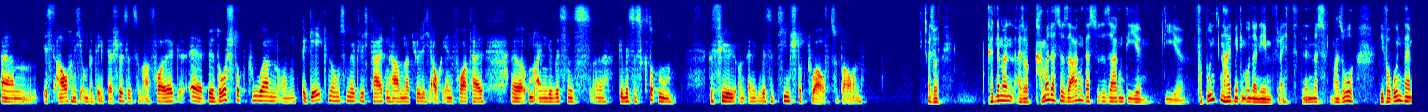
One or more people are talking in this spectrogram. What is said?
ähm, ist auch nicht unbedingt der Schlüssel zum Erfolg. Äh, Bürostrukturen und Begegnungsmöglichkeiten haben natürlich auch ihren Vorteil, äh, um ein gewisses, äh, gewisses Gruppengefühl und eine gewisse Teamstruktur aufzubauen. Also könnte man, also kann man das so sagen, dass sozusagen die, die Verbundenheit mit dem Unternehmen, vielleicht nennen wir es mal so, die Verbundenheit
